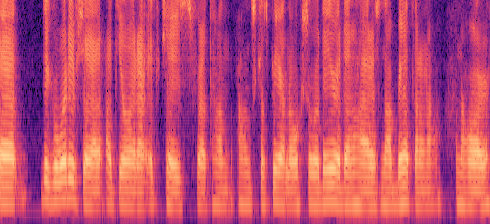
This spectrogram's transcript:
Eh, det går i och för sig att göra ett case för att han, han ska spela också och det är ju den här snabbheten han, han har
